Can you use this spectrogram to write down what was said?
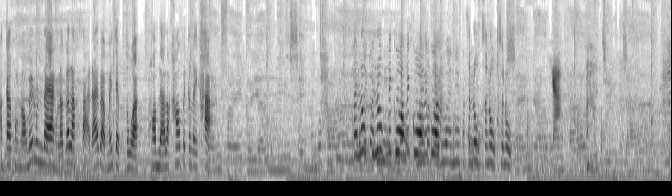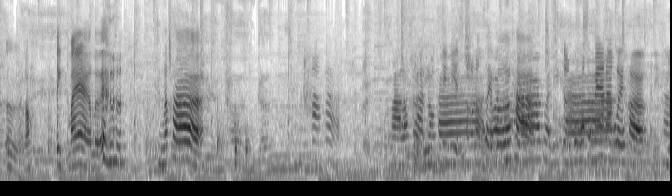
อาการของน้องไม่รุนแรง แล้วก็รักษาได้แบบไม่เจ็บตัว พร้อมแล้วเราเข้าไปกันเลยค่ะไปลูกไปลูกไม่กลัวไม่กลัวไม่กลัวแม่ก็ไปด้วยแม่ก็ไปสนุกสนุกสนุกเนี่ย เออเนาะติดแม่กันเลย ถึงแล้วค่ะค่ะค่ะมาแล้วค่ะน้องซีบีสน้องน้องไซเบอร์ค่ะสวัสดีเชิค่ะญคุณพ่อคุณแม่นั่งเลยค่ะสวัสดีค่ะ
